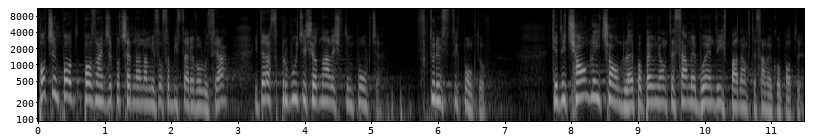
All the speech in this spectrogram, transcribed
Po czym po, poznać, że potrzebna nam jest osobista rewolucja? I teraz spróbujcie się odnaleźć w tym punkcie, w którymś z tych punktów. Kiedy ciągle i ciągle popełniam te same błędy i wpadam w te same kłopoty.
